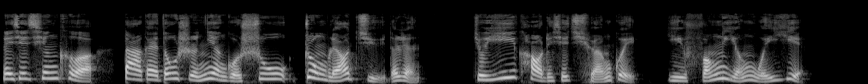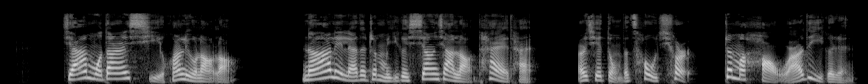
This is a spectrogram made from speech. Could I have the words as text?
那些清客大概都是念过书、中不了举的人，就依靠这些权贵以逢迎为业。贾母当然喜欢刘姥姥，哪里来的这么一个乡下老太太，而且懂得凑趣儿，这么好玩的一个人，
